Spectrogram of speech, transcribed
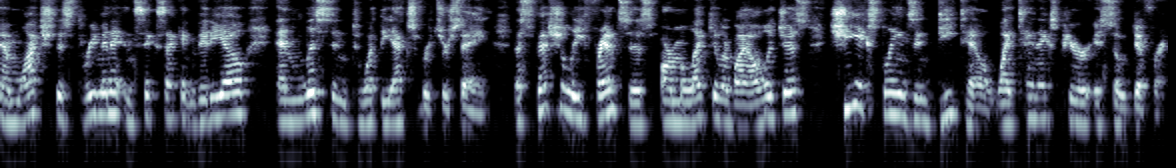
and watch this three minute and six second video and listen to what the experts are saying. Especially Frances, our molecular biologist, she explains in detail why 10x Pure is so different.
